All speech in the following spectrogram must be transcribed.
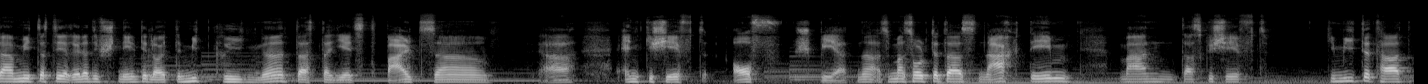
Damit dass die relativ schnell die Leute mitkriegen, ne? dass da jetzt bald äh, ja, ein Geschäft aufsperrt. Ne? Also man sollte das, nachdem man das Geschäft gemietet hat,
